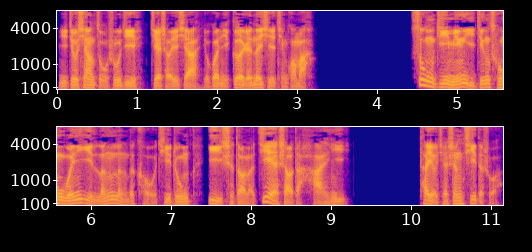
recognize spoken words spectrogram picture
你就向祖书记介绍一下有关你个人的一些情况吧。”宋继明已经从文艺冷冷的口气中意识到了介绍的含义，他有些生气地说：“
